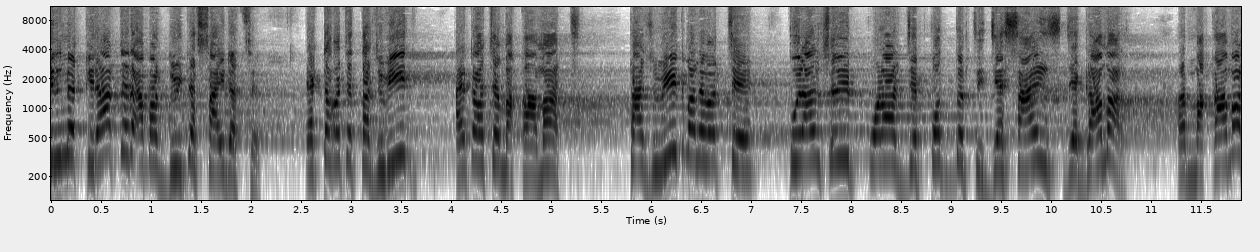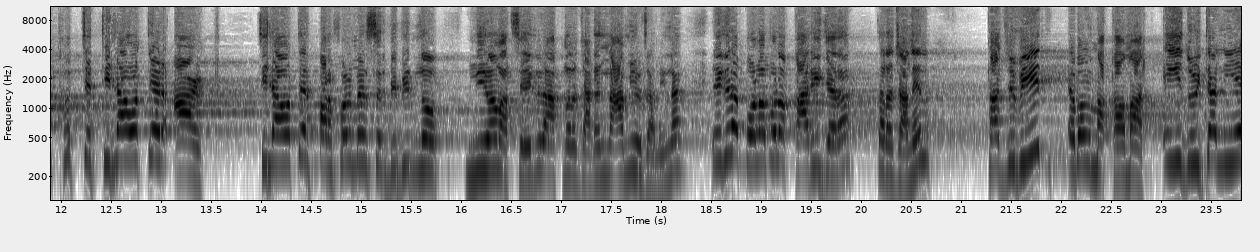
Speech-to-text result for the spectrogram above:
ইলমে কিরাতের আবার দুইটা সাইড আছে। একটা হচ্ছে তাজউইদ, আর একটা হচ্ছে মাকামাত। তাজউইদ মানে হচ্ছে কোরআন শরীফ পড়ার যে পদ্ধতি, যে সায়েন্স যে গ্রামার আর মাকামাত হচ্ছে তিলাওয়াতের আর্ট তিলাওয়াতের পারফরমেন্সের বিভিন্ন নিয়ম আছে, এগুলো আপনারা জানেন না, আমিও জানি না। এগুলো বড় বড় কারি যারা, তারা জানেন। তাজবিদ এবং মাকামাত, এই দুইটা নিয়ে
